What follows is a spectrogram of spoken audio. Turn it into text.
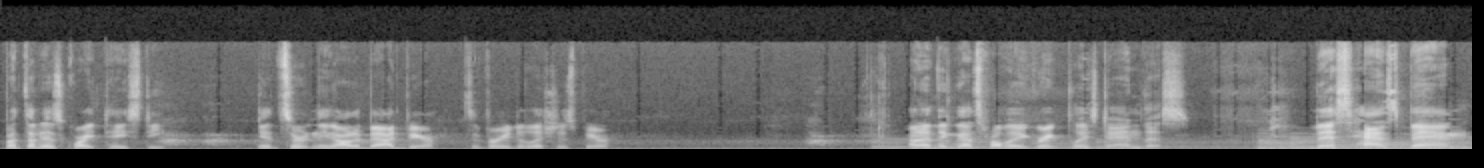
But that is quite tasty. It's certainly not a bad beer. It's a very delicious beer. And I think that's probably a great place to end this. This has been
